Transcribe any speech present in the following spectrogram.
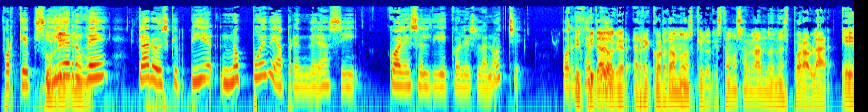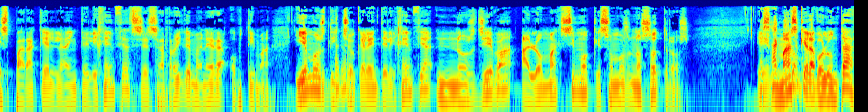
porque Su pierde, claro, es que pier- no puede aprender así cuál es el día y cuál es la noche. Por y cuidado, que recordamos que lo que estamos hablando no es por hablar, es para que la inteligencia se desarrolle de manera óptima. Y hemos dicho Claro. que la inteligencia nos lleva a lo máximo que somos nosotros. Eh, más que la voluntad,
